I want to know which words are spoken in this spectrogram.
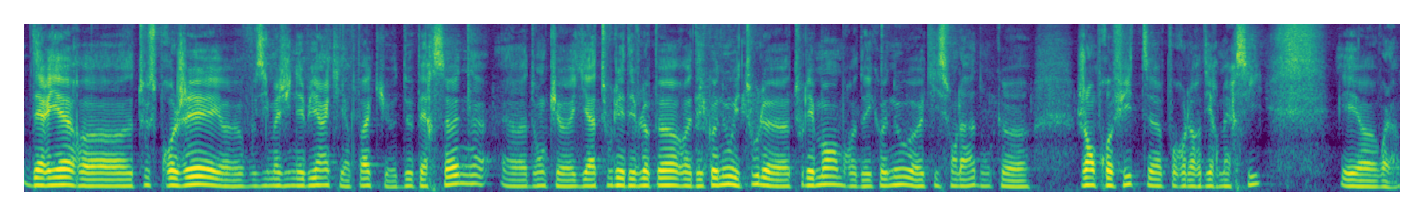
derrière euh, tout ce projet, euh, vous imaginez bien qu'il n'y a pas que deux personnes. donc il y a tous les développeurs d'Econou et tous les membres d'Econou qui sont là. Donc j'en profite pour leur dire merci. Et voilà,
